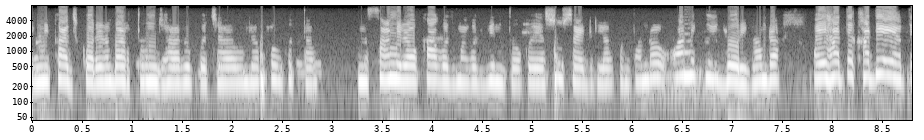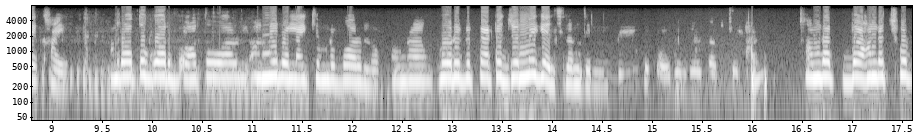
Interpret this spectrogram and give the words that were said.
এমনি কাজ করে না, বাথরুম, ঝাড়ু, পোছা ওরকম করতাম। স্বামীরাও কাগজ মাগজ বিনতো কয়ে সুসাইডগুলো করতো আমরা অনেক গরিব আমরা এই হাতে খাটি এই হাতে খাই। আমরা অত গর্ব অত আমির লাইকি আমরা বড় লোক? আমরা গরিবের পেটের জন্য গেছিলাম দিল্লি। আমরা আমরা ছোট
